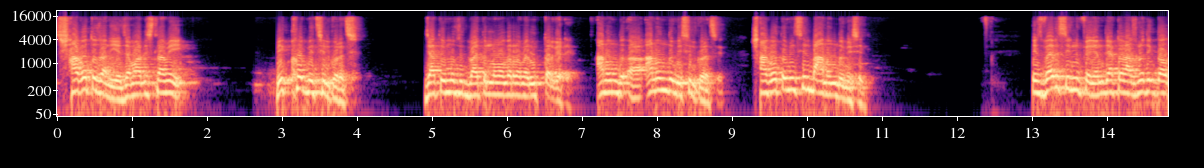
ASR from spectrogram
স্বাগত জানিয়ে জামাত ইসলামী বিক্ষোভ মিছিল করেছে। জাতীয় মসজিদ বাইতুল মোকাররমের উত্তর গেটে। আনন্দ আনন্দ মিছিল করেছে। স্বাগত মিছিল বা আনন্দ মিছিল। ইটস ভেরি সিগনিফিকেন্ট যে একটা রাজনৈতিক দল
